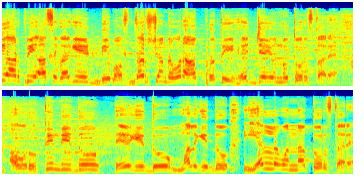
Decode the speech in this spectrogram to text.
ಟಿ ಆರ್ ಪಿ ಆಸೆಗಾಗಿ ಡಿ ಬಾಸ್ ದರ್ಶನ್ ರವರ ಪ್ರತಿ ಹೆಜ್ಜೆಯನ್ನು ತೋರಿಸ್ತಾರೆ. ಅವರು ತಿಂದಿದ್ದು, ತೇಗಿದ್ದು, ಮಲಗಿದ್ದು ಎಲ್ಲವನ್ನ ತೋರಿಸ್ತಾರೆ.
